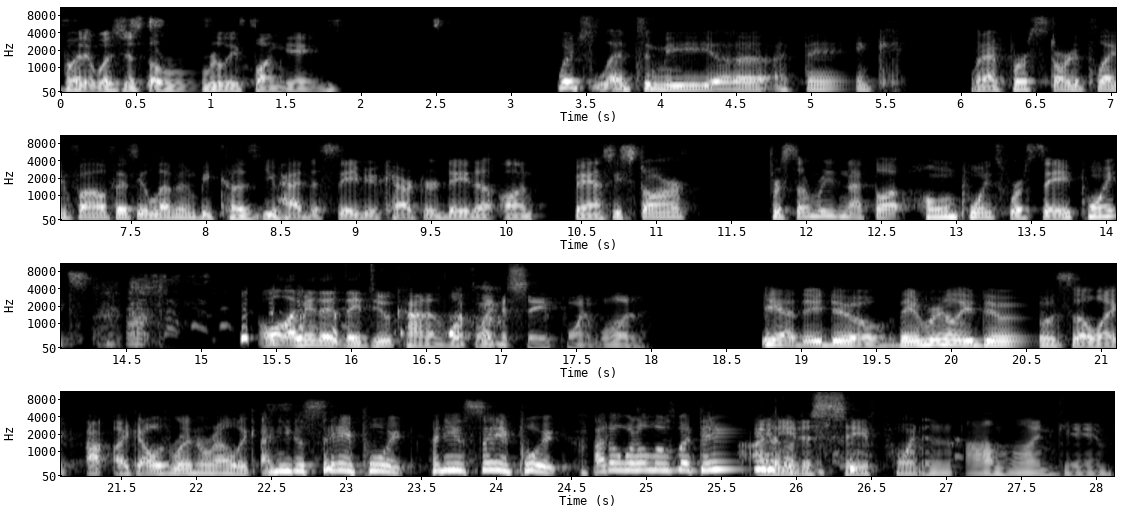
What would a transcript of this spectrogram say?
but it was just a really fun game. Which led to me uh i think when i first started playing final fantasy 11 because you had to save your character data on phantasy star for some reason i thought home points were save points. Well, I mean they, they do kind of look like a save point would. Yeah they do they really do so like I, like i was running around like i need a save point i need a save point i don't want to lose my data I need a save point in an online game.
